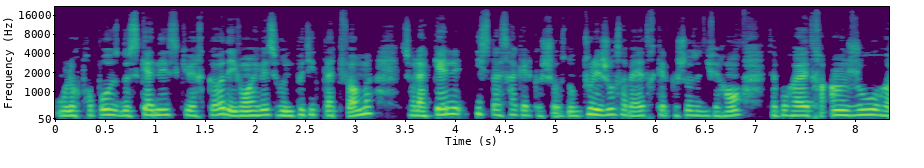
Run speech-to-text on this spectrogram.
on leur propose de scanner ce QR code et ils vont arriver sur une petite plateforme sur laquelle il se passera quelque chose. Donc, tous les jours, ça va être quelque chose de différent. Ça pourrait être un jour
